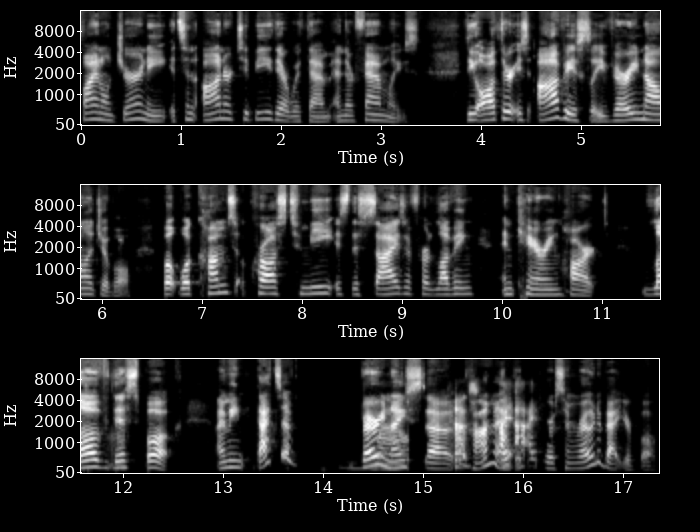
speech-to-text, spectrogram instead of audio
final journey, it's an honor to be there with them and their families. The author is obviously very knowledgeable, but what comes across to me is the size of her loving and caring heart. Love oh, this book. I mean, that's a very wow. nice, uh, I, comment that I the person wrote about your book.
